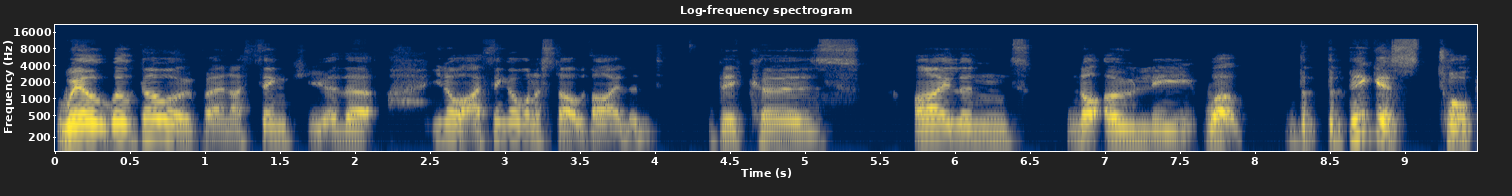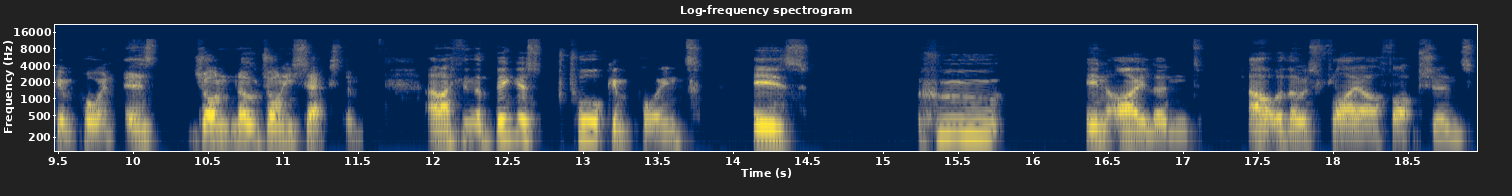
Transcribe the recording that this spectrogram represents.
We'll we'll go over, and I think that you know what I think I want to start with Ireland because Ireland not only well the, the biggest talking point is John no Johnny Sexton, and I think the biggest talking point is who in Ireland out of those fly half options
